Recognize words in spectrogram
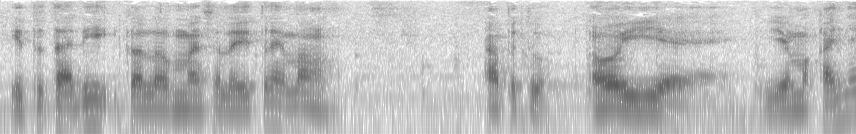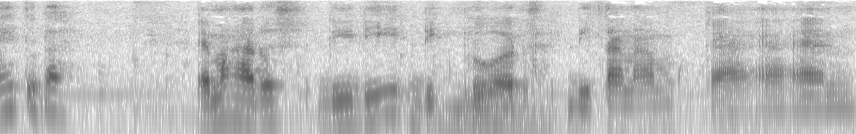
itu tadi kalau masalah itu emang apa tuh? Oh iya, ya makanya itu lah. Emang harus dididik, bro, Iya. harus ditanamkan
